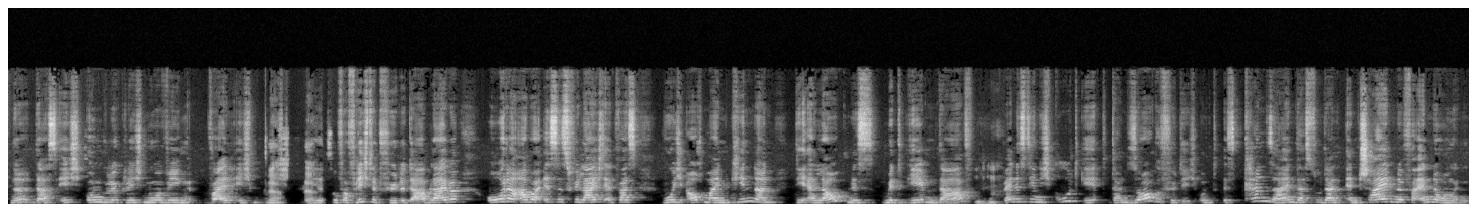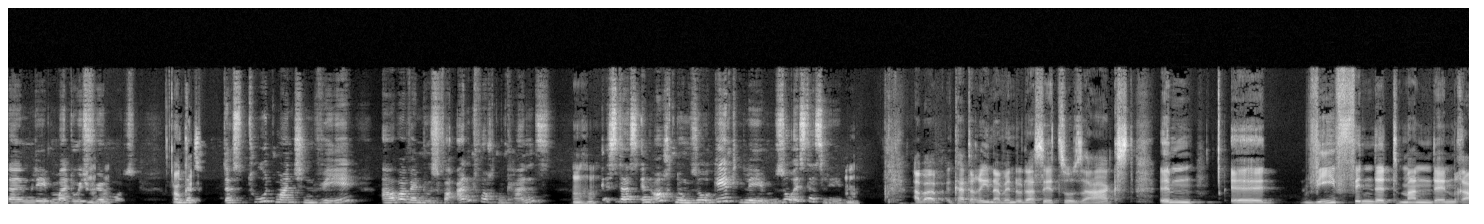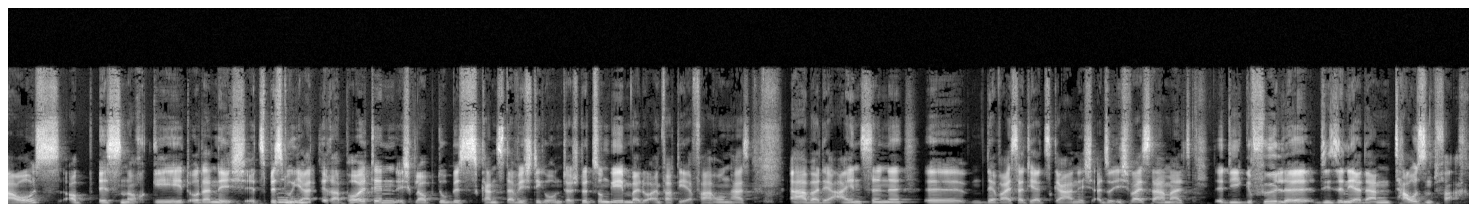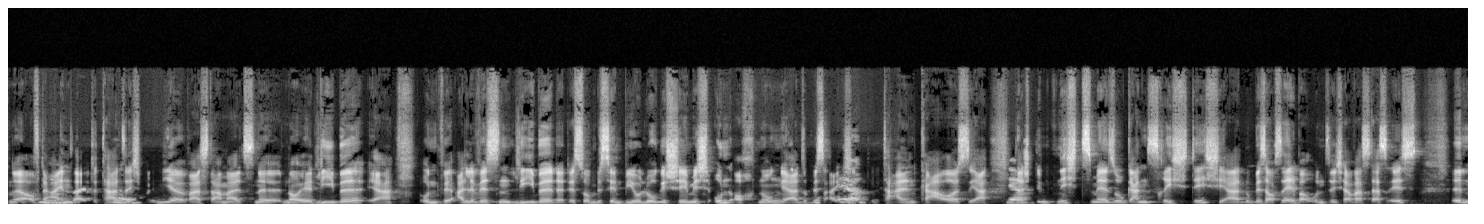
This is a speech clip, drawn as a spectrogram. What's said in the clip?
Ne, dass ich unglücklich nur wegen, weil ich mich ja, ja. so verpflichtet fühle, da bleibe oder aber ist es vielleicht etwas, wo ich auch meinen Kindern die Erlaubnis mitgeben darf, mhm. wenn es dir nicht gut geht, dann sorge für dich. Und es kann sein, dass du dann entscheidende Veränderungen in deinem Leben mal durchführen mhm. musst. Und okay. das, das tut manchen weh, aber wenn du es verantworten kannst, mhm. ist das in Ordnung. So geht Leben, so ist das Leben. Mhm. Aber Katharina, wenn du das jetzt so sagst, ähm, äh, wie findet man denn raus, ob es noch geht oder nicht? Jetzt bist mhm. du ja Therapeutin. Ich glaube, du bist, kannst da wichtige Unterstützung geben, weil du einfach die Erfahrung hast aber der Einzelne, äh, der weiß das jetzt gar nicht. Also ich weiß damals, äh, die Gefühle, die sind ja dann tausendfach. Ne? Auf mhm. der einen Seite tatsächlich, bei mir war es damals eine neue Liebe, ja, und wir alle wissen, Liebe, das ist so ein bisschen biologisch-chemisch Unordnung, ja, also bist eigentlich ja. im totalen Chaos, ja? ja, da stimmt nichts mehr so ganz richtig, ja, du bist auch selber unsicher, was das ist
